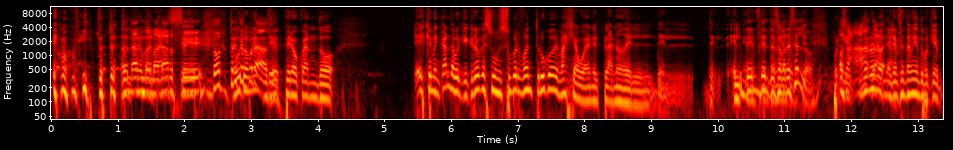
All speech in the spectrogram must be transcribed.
hemos visto tratando, Tratando de matarse dos, tres temporadas. sí. Pero cuando. Es que me encanta porque creo que es un súper buen truco de magia, weón, en el plano del. del, del, el- el Del- del enfrentamiento, desaparecerlo. porque- porque- O sea, ah, no, no, no, ya, ya. el enfrentamiento, porque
